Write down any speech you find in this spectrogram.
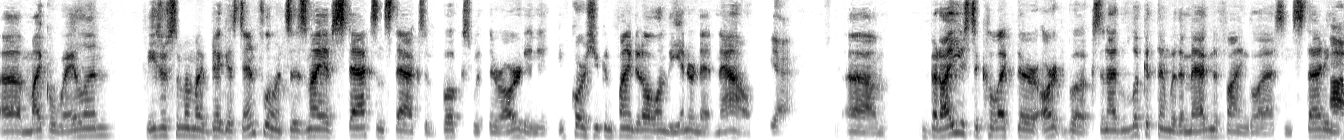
uh, Michael Whelan. These are some of my biggest influences, and I have stacks and stacks of books with their art in it. Of course, you can find it all on the internet now. Yeah. Um, but I used to collect their art books, and I'd look at them with a magnifying glass and study Ah,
